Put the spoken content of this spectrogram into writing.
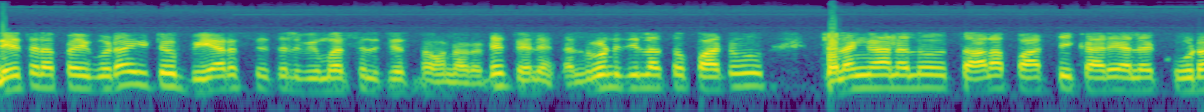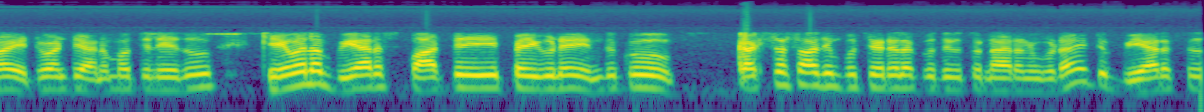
నేతలపై కూడా ఇటు బీఆర్ఎస్ నేతలు విమర్శలు చేస్తా ఉన్నారు. అంటే నల్గొండ జిల్లాతో పాటు తెలంగాణలో చాలా పార్టీ కార్యాలయాలకు కూడా ఎటువంటి అనుమతి లేదు. కేవలం బీఆర్ఎస్ పార్టీపై కూడా ఎందుకు కక్ష సాధింపు చర్యలకు దిగుతున్నారని కూడా ఇటు బీఆర్ఎస్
